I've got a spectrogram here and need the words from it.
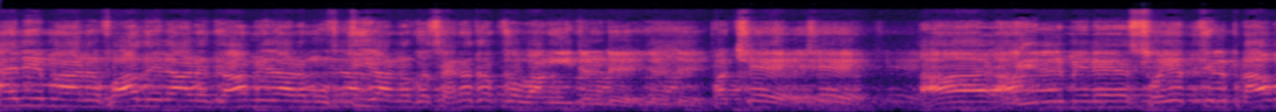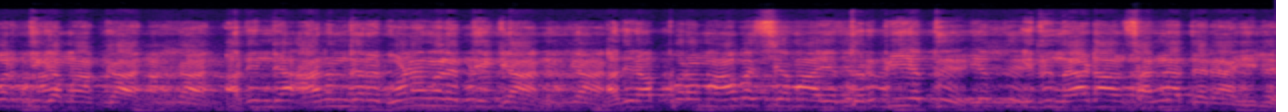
ആലിമാണ് ഫാദിലാണ് കാമിലാണ് മുഫ്തിയാണെന്നൊക്കെ സനതൊക്കെ വാങ്ങിയിട്ടുണ്ട്. പക്ഷേ ആ ഇൽമിനെ സ്വയത്തിൽ പ്രാവർത്തികമാക്കാൻ അതിന്റെ അനന്തര ഗുണങ്ങൾ എത്തിക്കാൻ അതിനപ്പുറം ആവശ്യമായ തെർബിയത്ത് ഇത് നേടാൻ സന്നദ്ധനായില്ല.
